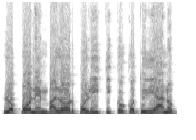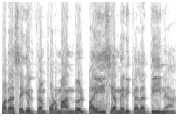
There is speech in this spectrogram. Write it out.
lo pone en valor político cotidiano para seguir transformando el país y América Latina.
